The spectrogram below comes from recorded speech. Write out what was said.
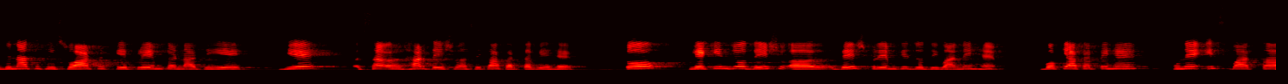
बिना किसी स्वार्थ के प्रेम करना चाहिए, ये हर देशवासी का कर्तव्य है। तो लेकिन जो देश देश प्रेम के जो दीवाने हैं, वो क्या करते हैं? उन्हें इस बात का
